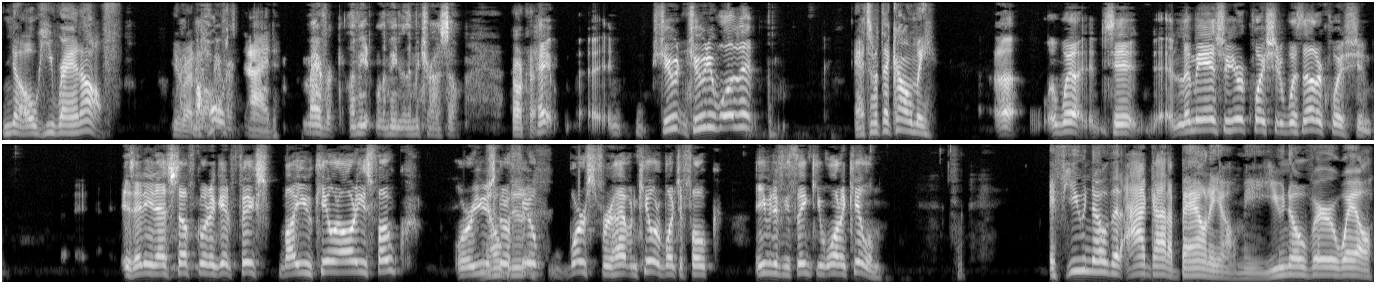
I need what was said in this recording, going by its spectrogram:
No, he ran off. He ran My off. horse died. Maverick, let me let me let me try some. Okay. Hey, uh, Judy, Judy, was it? That's what they call me. Well, to, let me answer your question with another question. Is any of that stuff going to get fixed by you killing all these folk, or are you just going to feel worse for having killed a bunch of folk, even if you think you want to kill them? if you know that I got a bounty on me, you know very well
